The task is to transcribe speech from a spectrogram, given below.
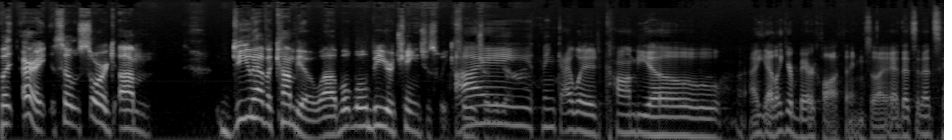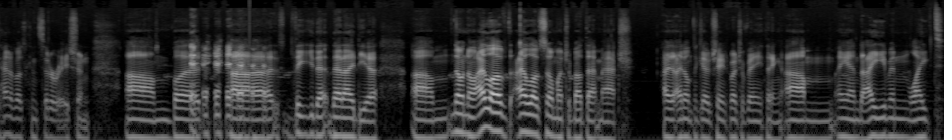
but all right. So Sorg, um, do you have a cambio? Uh, what will be your change this week? I think I would cambio. I, I, like your bear claw thing, so I, that's that's kind of a consideration. Um, but uh, the that that idea. Um, no, no, I loved I loved so much about that match. I, I don't think I would change much of anything. Um, and I even liked,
